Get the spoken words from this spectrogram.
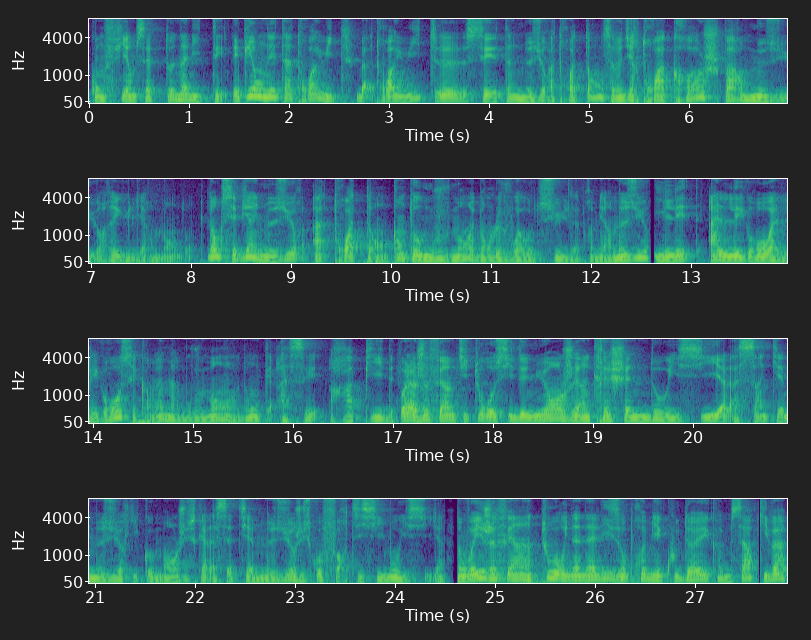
confirme cette tonalité. Et puis on est à 3-8. Bah, 3-8, euh, c'est une mesure à 3 temps, ça veut dire 3 croches par mesure régulièrement. Donc c'est bien une mesure à 3 Quant au mouvement, et eh ben, on le voit au-dessus de la première mesure, il est allegro. Allegro, c'est quand même un mouvement donc assez rapide. Voilà, je fais un petit tour aussi des nuances. J'ai un crescendo ici, à la cinquième mesure qui commence jusqu'à la septième mesure, jusqu'au fortissimo ici. Hein. Donc vous voyez, je fais un tour, une analyse au premier coup d'œil comme ça, qui va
